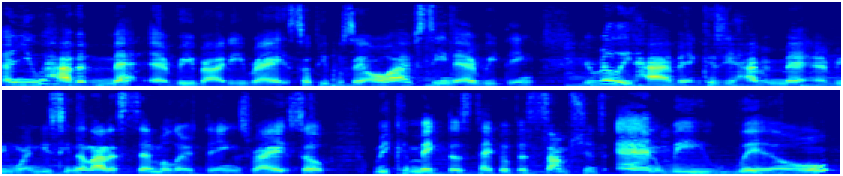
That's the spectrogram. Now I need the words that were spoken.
and you haven't met everybody, right? So people say, oh, I've seen everything. You really haven't because you haven't met everyone. You've seen a lot of similar things, right? So we can make those type of assumptions and we will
